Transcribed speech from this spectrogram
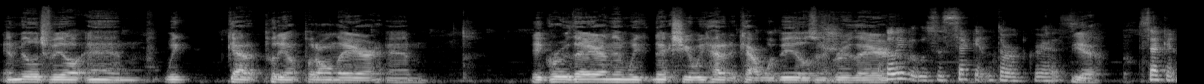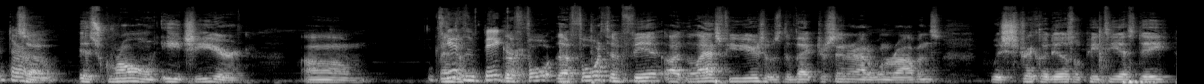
in Milledgeville, and we got it put in, put on there, and it grew there. And then we next year we had it at Cowboy Bills, and it grew there. I believe it was the second and third, Chris. Yeah, Second and third. so it's grown each year. Um, it's getting the, bigger. The, four, the fourth and fifth, like the last few years, it was the Vector Center out of Warner Robins, which strictly deals with PTSD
